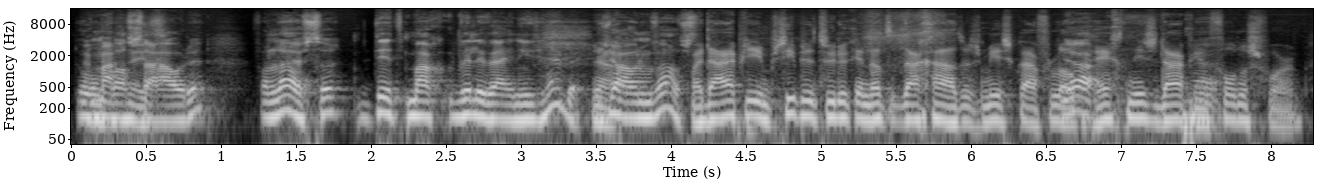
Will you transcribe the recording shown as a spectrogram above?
door hem vast te niet. houden... van luister, dit mag, willen wij niet hebben. Dus Ja. houden hem vast. Maar daar heb je in principe natuurlijk, en dat, daar gaat het dus mis qua voorlopige Ja. hechtenis, daar heb je Ja. een vonnisvorm. Ja,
